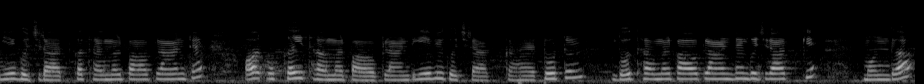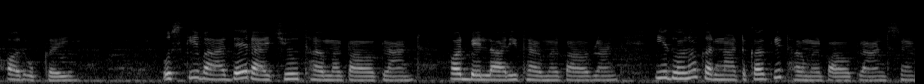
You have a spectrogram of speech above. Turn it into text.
ये गुजरात का थर्मल पावर प्लांट है और उकई थर्मल पावर प्लांट, ये भी गुजरात का है। टोटल दो थर्मल पावर प्लांट हैं गुजरात के मुंद्रा और उकई। उसके बाद है रायचूर थर्मल पावर प्लांट और बेल्लारी थर्मल पावर प्लांट। ये दोनों कर्नाटका के थर्मल पावर प्लांट्स हैं।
